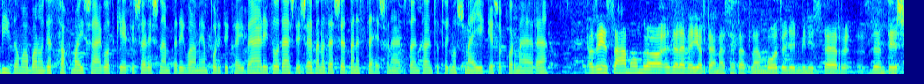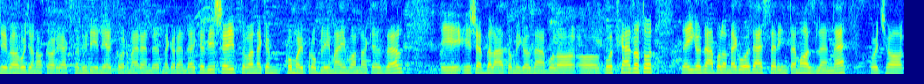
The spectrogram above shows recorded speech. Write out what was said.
bízom abban, hogy a szakmaiságot képvisel, és nem pedig valamilyen politikai beállítódást, és ebben az esetben ez teljesen elbizonytalanított, hogy most melyik, és akkor merre. Az én számomra ez eleve értelmezhetetlen volt, hogy egy miniszter döntésével hogyan akarják felüdélni egy kormányrendeletnek a rendelkezéseit, szóval nekem komoly problémáim vannak ezzel, és ebben látom igazából a, a kockázatot, de igazából a megoldás szerintem az lenne, hogyha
